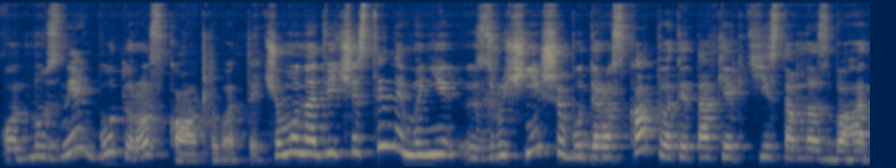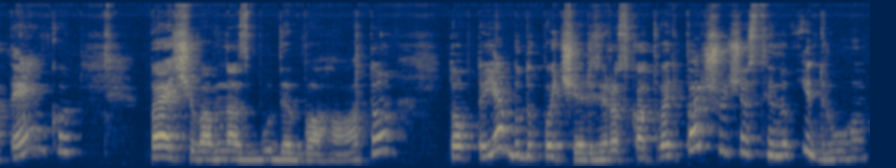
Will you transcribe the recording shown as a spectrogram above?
Одну з них буду розкатувати. Чому на дві частини? Мені зручніше буде розкатувати, так як тіста в нас багатенько, печива в нас буде багато. Тобто я буду по черзі розкатувати першу частину і другу.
